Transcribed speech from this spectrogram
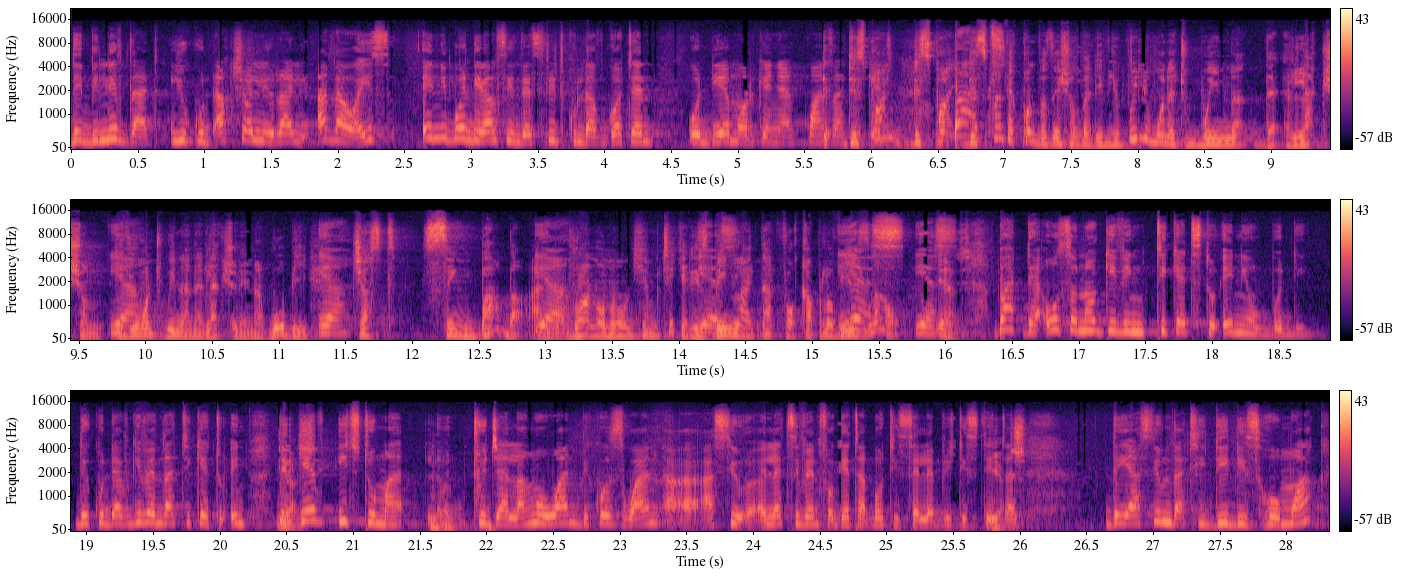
They believe that you could actually rally. Otherwise, anybody else in the street could have gotten ODM or Kenya Kwanza Despite, ticket. despite, But- despite the conversation that if you really wanted to win the election, if you want to win an election in Nairobi, Yeah. just sing Baba and Yeah. run on an ODM ticket. It's Yes. been like that for a couple of years yes, now. Yes, But they're also not giving tickets to anybody. They could have given that ticket to any. They Yes. gave it to Ma, to Jalango one because one, uh, assu- uh, let's even forget about his celebrity status. Yes. They assume that he did his homework.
